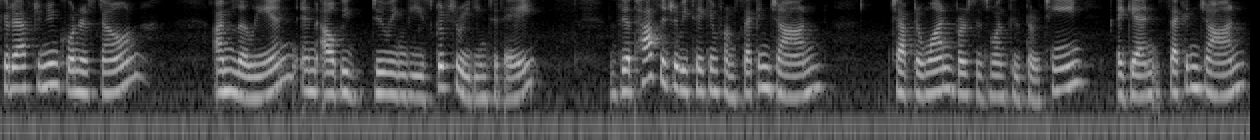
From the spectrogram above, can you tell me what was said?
Good afternoon, Cornerstone. I'm Lillian, and I'll be doing the scripture reading today. The passage will be taken from 2 John chapter 1 verses 1 through 13. Again, 2 John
